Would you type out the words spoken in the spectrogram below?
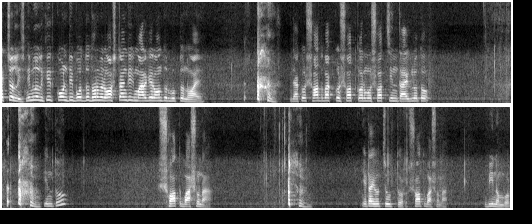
একচল্লিশ, নিম্নলিখিত কোনটি বৌদ্ধ ধর্মের অষ্টাঙ্গিক মার্গের অন্তর্ভুক্ত নয়? দেখো, সৎ বাক্য সৎকর্ম সৎ চিন্তা, এগুলো তো কিন্তু সৎ বাসনা। এটাই হচ্ছে উত্তর, সৎ বাসনা। B number.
